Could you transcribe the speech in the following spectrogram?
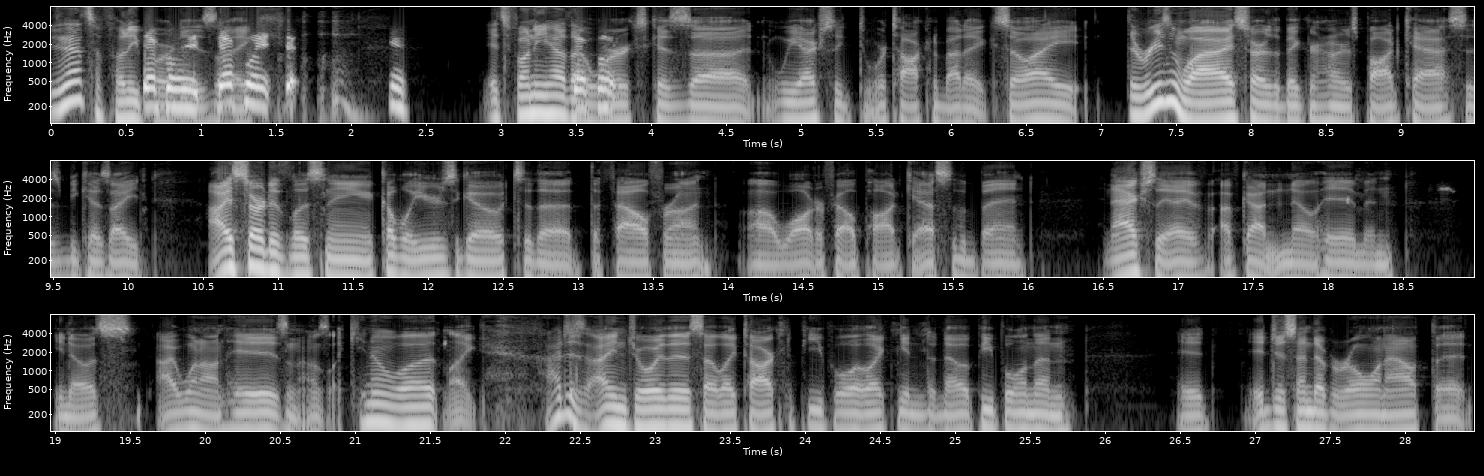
And that's the funny part definitely, is like, definitely, It's funny how that Definitely. works because uh, we actually were talking about it. So I, the reason why I started the Bigger Hunters podcast is because I, I started listening a couple years ago to the the Foul Front uh, Waterfowl podcast of the Ben, and actually I've I've gotten to know him and you know it's I went on his and I was like you know what? Like I just I enjoy this. I like talking to people. I like getting to know people. And then it it just ended up rolling out that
